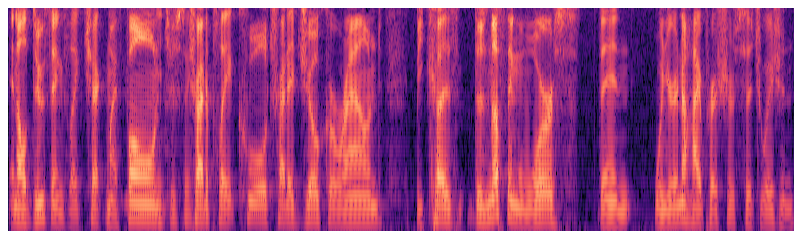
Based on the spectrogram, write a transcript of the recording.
and I'll do things like check my phone, try to play it cool, try to joke around because there's nothing worse than when you're in a high pressure situation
